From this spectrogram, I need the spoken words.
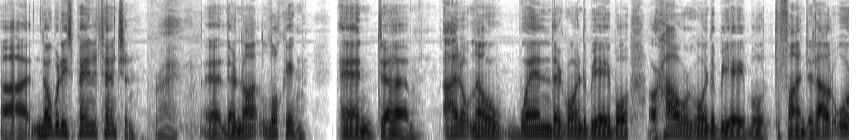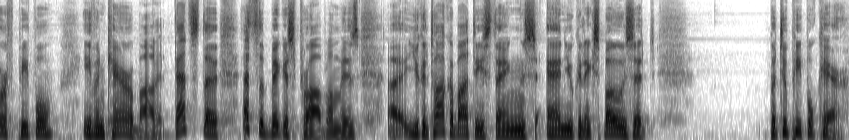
Uh, nobody's paying attention. Right. Uh, they're not looking, and. Uh, I don't know when they're going to be able or how we're going to be able to find it out or if people even care about it. That's the that's the biggest problem is uh, you can talk about these things and you can expose it but do people care?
